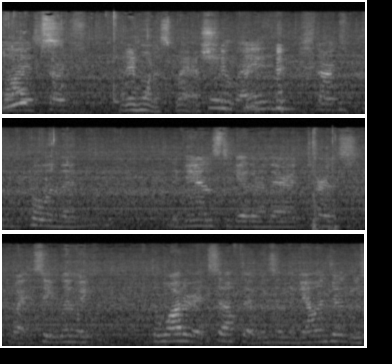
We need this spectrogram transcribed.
the, the starts I didn't want to splash. right? Starts pulling the the GaNS together in there. It turns white. See, when we the water itself that was in the gallon jug was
